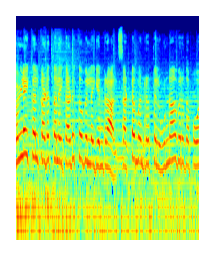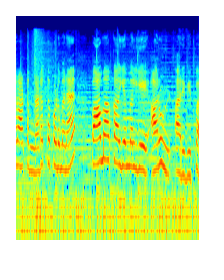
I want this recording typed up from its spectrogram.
வெள்ளைக்கல் கடத்தலை தடுக்கவில்லை என்றால் சட்டமன்றத்தில் உண்ணாவிரத போராட்டம் நடத்தப்படும் என பாமக எம்எல்ஏ அருள் அறிவிப்பு.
